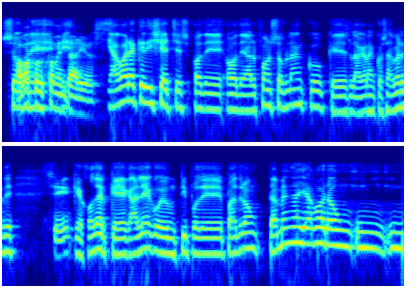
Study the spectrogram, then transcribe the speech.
Sobre, Abajo os comentarios. Eh, e agora que dixeches o de, o de Alfonso Blanco, que es la gran cosa verde, sí. que joder, que galego é un tipo de padrón, tamén hai agora un, un, un,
